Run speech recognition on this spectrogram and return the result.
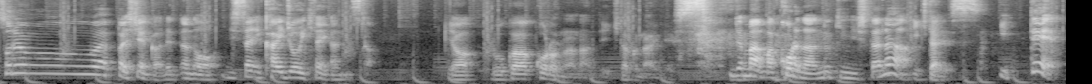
それはやっぱり支援かであの実際に会場行きたい感じですか？いや、僕はコロナなんで行きたくないです。じゃあまあまあコロナ抜きにしたら行きたいです。行って、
